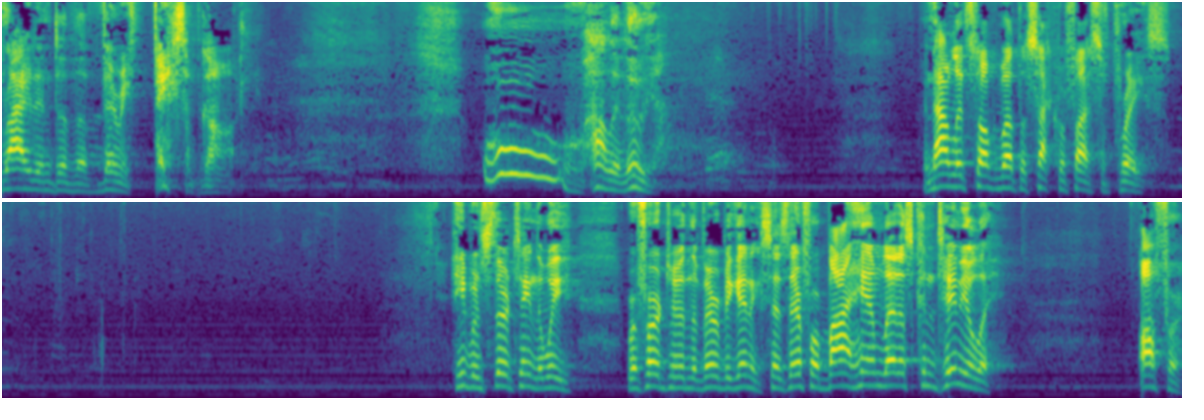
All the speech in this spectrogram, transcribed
right into the very face of God. Ooh, hallelujah. And now let's talk about the sacrifice of praise. Hebrews 13, that we referred to in the very beginning, says, Therefore, by him let us continually offer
